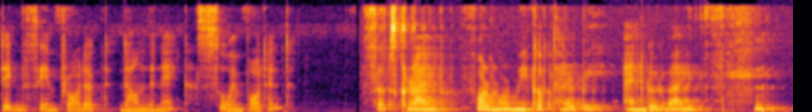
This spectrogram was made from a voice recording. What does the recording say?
Take the same product down the neck, so important. Subscribe for more makeup therapy and good vibes.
